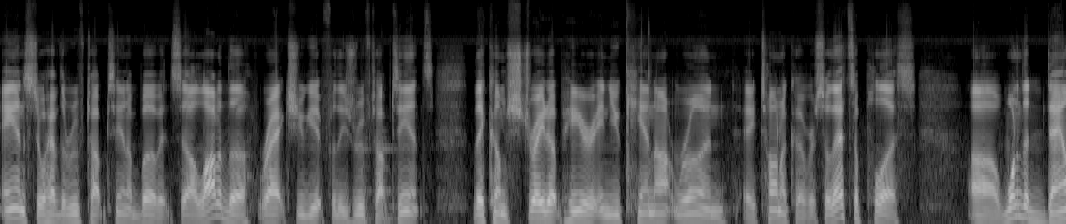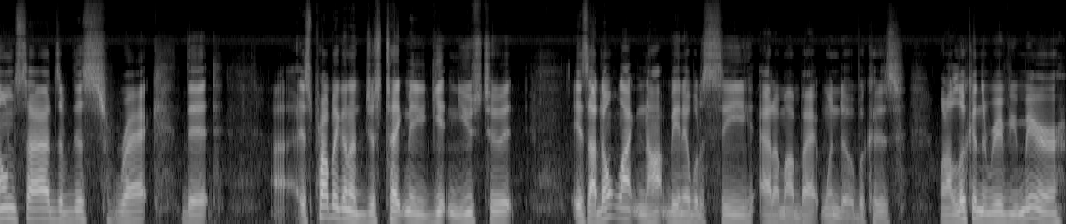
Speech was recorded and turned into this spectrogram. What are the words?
and still have the rooftop tent above it. So a lot of the racks you get for these rooftop tents, they come straight up here and you cannot run a tonneau cover. So that's a plus. Uh, one of the downsides of this rack that uh, is probably gonna just take me getting used to it is I don't like not being able to see out of my back window because when I look in the rearview mirror,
